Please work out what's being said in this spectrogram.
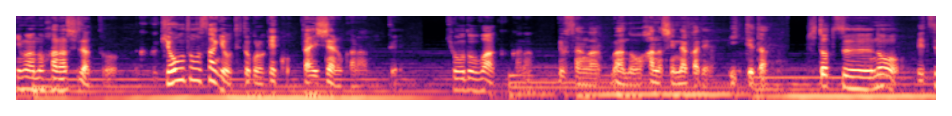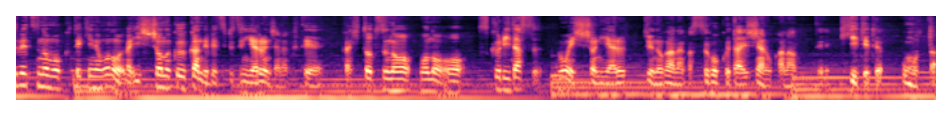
今の話だと共同作業ってところ結構大事なのかなって共同ワークかなよさんが、あの、話の中で言ってた。一つの別々の目的のものを一緒の空間で別々にやるんじゃなくて、一つのものを作り出すのを一緒にやるっていうのがなんかすごく大事なのかなって聞いてて思った。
